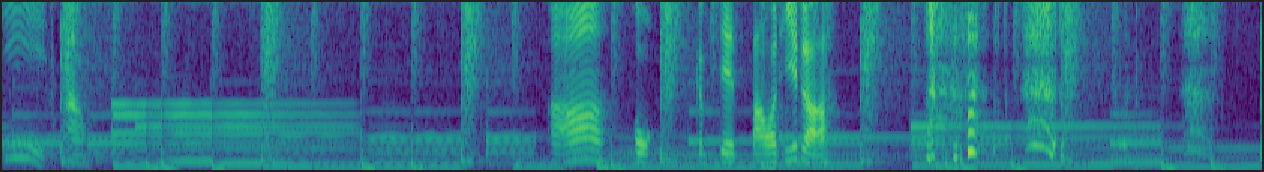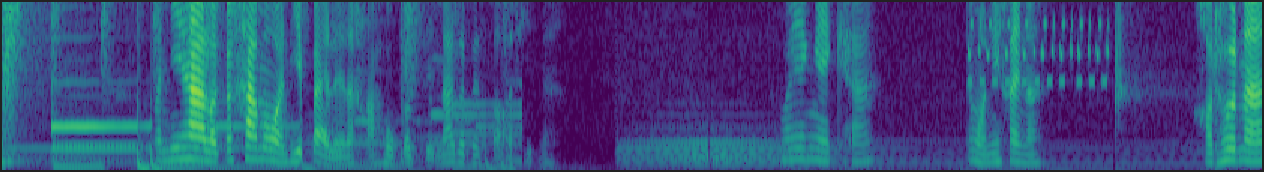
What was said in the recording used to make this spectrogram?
ที่อ้าวอ๋อหกกับเจ็ดเสาร์อาทิตย์เหรอ วันที่ห้าแล้วก็ข้ามมาวันที่แปดเลยนะคะหกกับเจ็ดน่าจะเป็นเสาร์อาทิตย์นะว่ายังไงคะไอหมอนี่ใครนะ ขอโทษนะ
